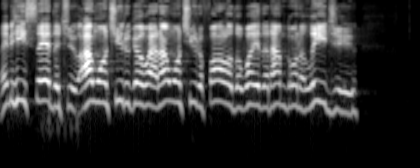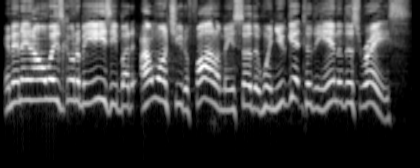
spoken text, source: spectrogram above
Maybe He said that you, I want you to go out, I want you to follow the way that I'm going to lead you. And it ain't always going to be easy, but I want you to follow me so that when you get to the end of this race,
